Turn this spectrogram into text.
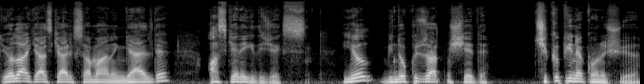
Diyorlar ki askerlik zamanın geldi. Askere gideceksin. Yıl 1967. Çıkıp yine konuşuyor.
